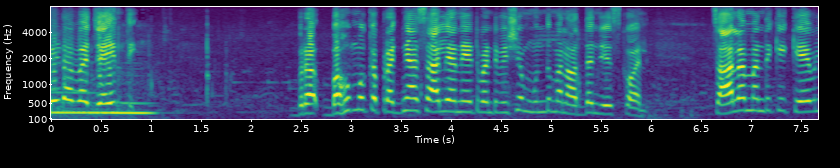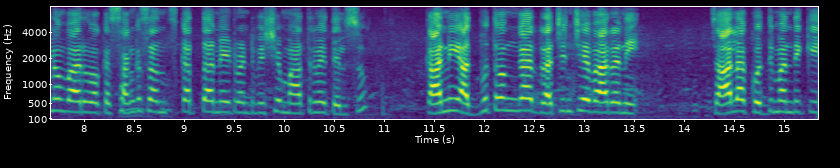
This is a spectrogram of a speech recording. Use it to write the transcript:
ఏడవ జయంతి. బహుముఖ ప్రజ్ఞాశాలి అనేటువంటి విషయం ముందు మనం అర్థం చేసుకోవాలి. చాలామందికి కేవలం వారు ఒక సంఘ సంస్కర్త అనేటువంటి విషయం మాత్రమే తెలుసు. కానీ అద్భుతంగా రచించేవారని చాలా కొద్ది మందికి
